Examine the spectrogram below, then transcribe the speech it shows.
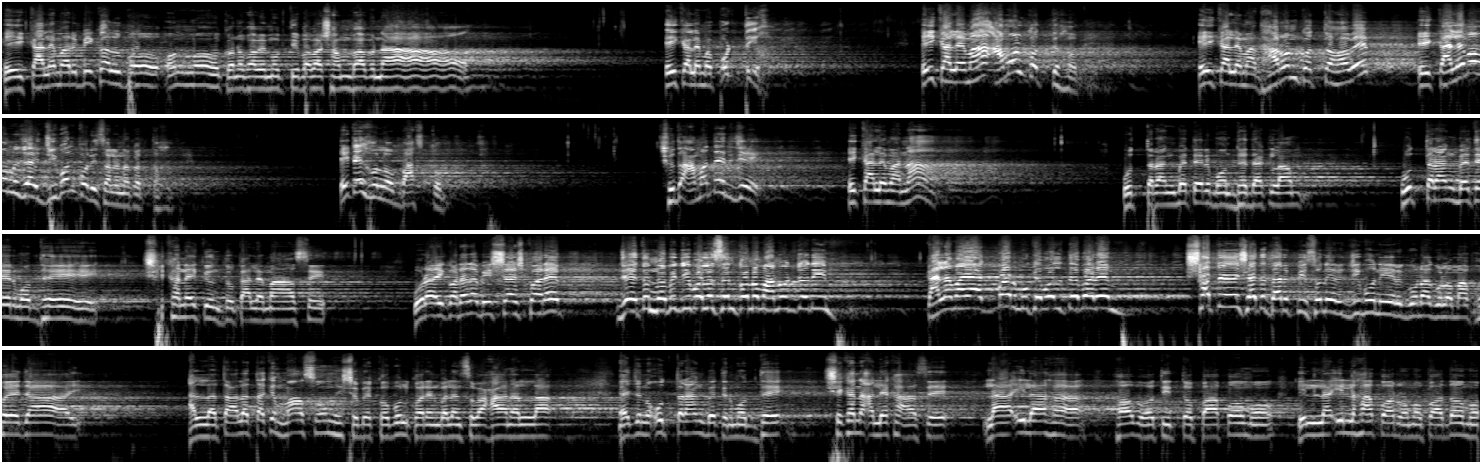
এই কালেমার বিকল্প অন্য কোনোভাবে মুক্তি পাওয়া সম্ভব না। এই কালেমা পড়তেই হবে। এই কালেমা আমল করতে হবে। এই কালেমা ধারণ করতে হবে, এই কালেমা অনুযায়ী জীবন পরিচালনা করতে হবে। এটাই হলো বাস্তব। শুধু আমাদের যে এই কালেমা না, উত্তরাং বেতের মধ্যে দেখলাম, উত্তরাং বেতের মধ্যে সেখানে কিন্তু কালেমা আছে। ওরা এই কথাটা বিশ্বাস করে, যেহেতু নবীজি বলেছেন, কোনো মানুষ যদি কালেমায় একবার মুখে বলতে পারে সাথে সাথে তার পিছনের জীবনের গুণাগুলো মাফ হয়ে যায়। আল্লাহ তাআলা তাকে মাসুম হিসেবে কবুল করেন, বলেন সুবাহান আল্লাহ এই জন্য উত্তরাং বেতের মধ্যে সেখানে লেখা আছে, লা ইলাহা হবতীত পাপম, ইল্লা ইল্হা পরম পদম।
